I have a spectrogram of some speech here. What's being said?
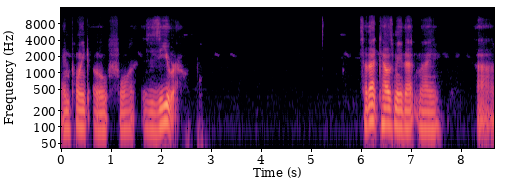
and 0.040. So that tells me that my, uh,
